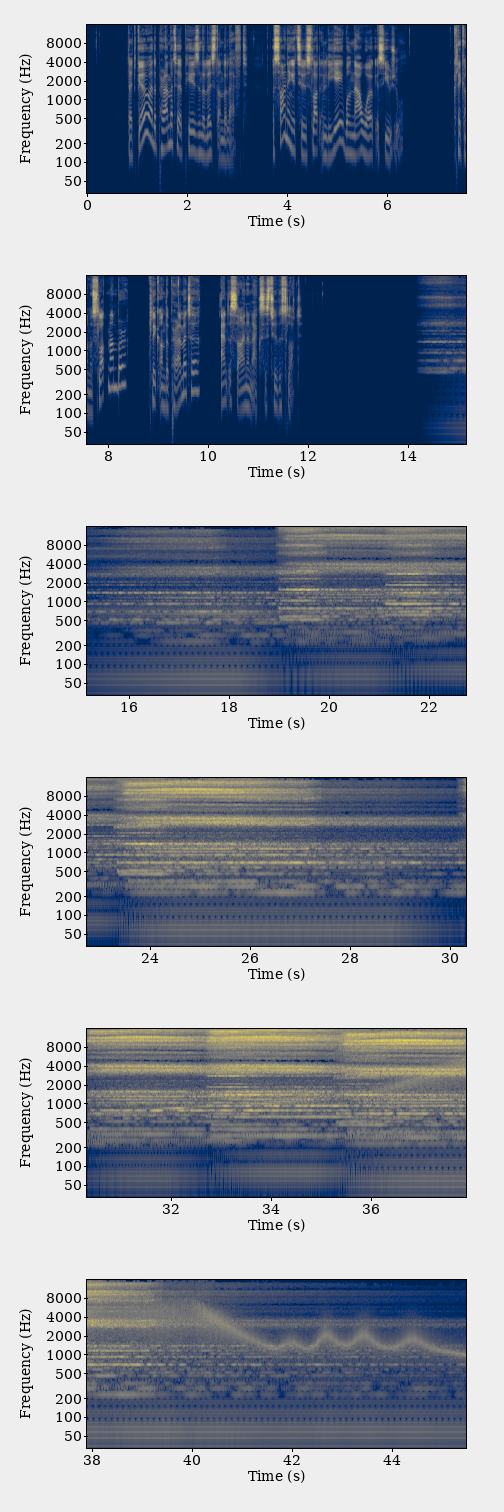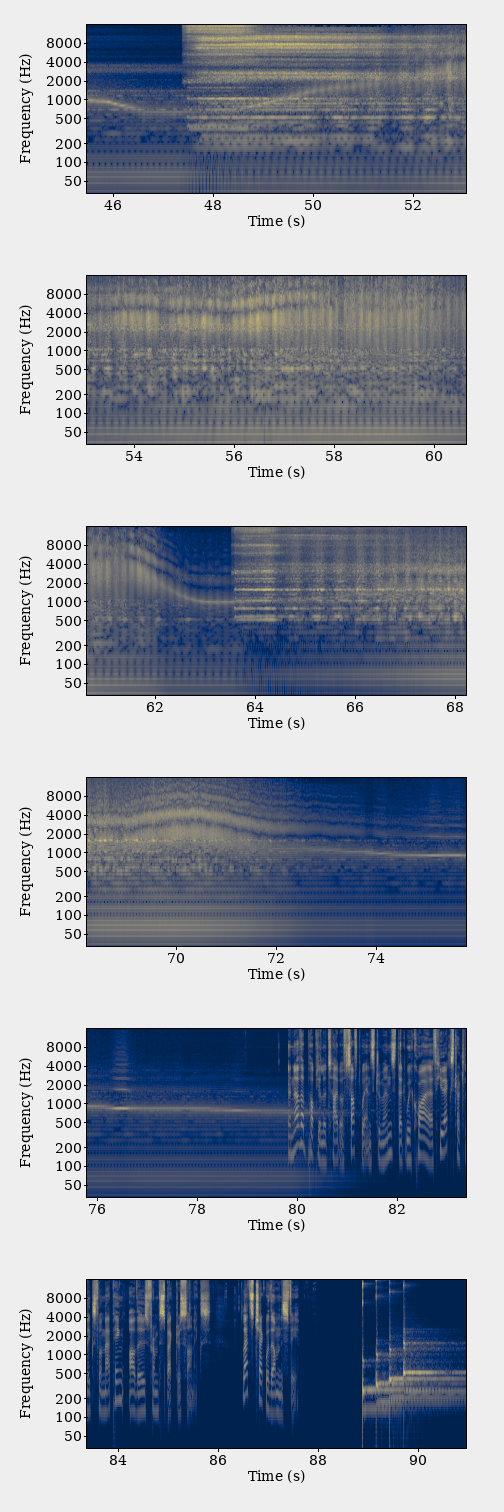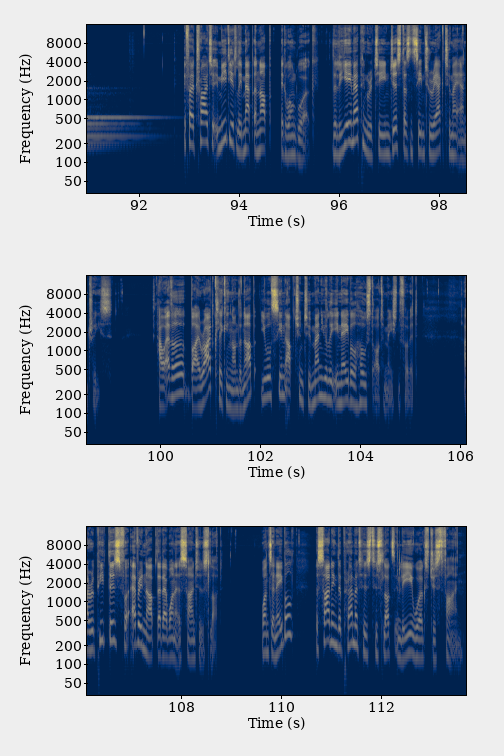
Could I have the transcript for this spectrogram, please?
Let go and the parameter appears in the list on the left. Assigning it to a slot in Lié will now work as usual. Click on a slot number, click on the parameter, and assign an access to the slot. Another popular type of software instruments that require a few extra clicks for mapping are those from Spectrasonics. Let's check with Omnisphere. If I try to immediately map a knob, it won't work. The Lié mapping routine just doesn't seem to react to my entries. However, by right-clicking on the knob, you will see an option to manually enable host automation for it. I repeat this for every knob that I want to assign to a slot. Once enabled, assigning the parameters to slots in Lié works just fine.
